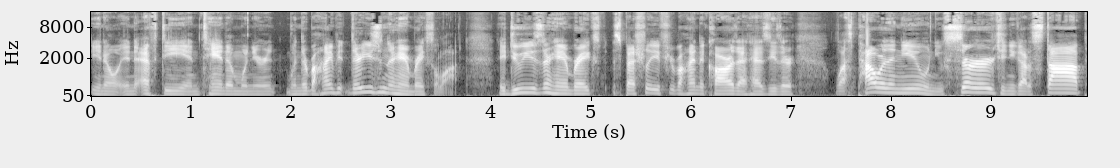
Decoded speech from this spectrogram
you know in FD and tandem when you're when they're behind they're using their handbrakes a lot. They do use their handbrakes, especially if you're behind a car that has either less power than you and you surge and you got to stop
